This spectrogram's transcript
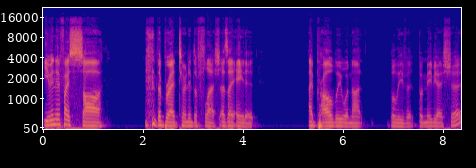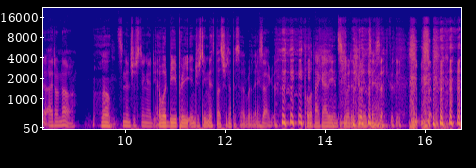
even if I saw the bread turn into flesh as I ate it, I probably would not believe it. But maybe I should. I don't know. Well, It's an interesting idea. that would be a pretty interesting MythBusters episode where they exactly. pull it back out of you and see what it turned into. exactly.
